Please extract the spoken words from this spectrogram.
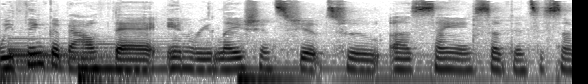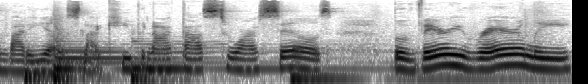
we think about that in relationship to us saying something to somebody else, like keeping our thoughts to ourselves. But very rarely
